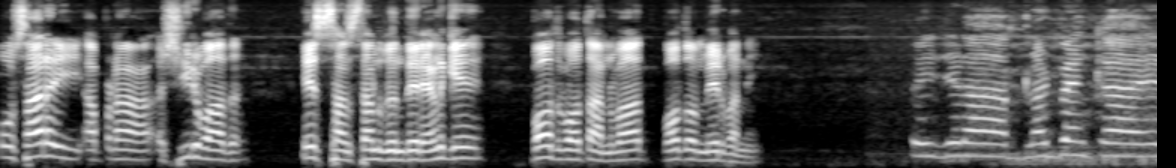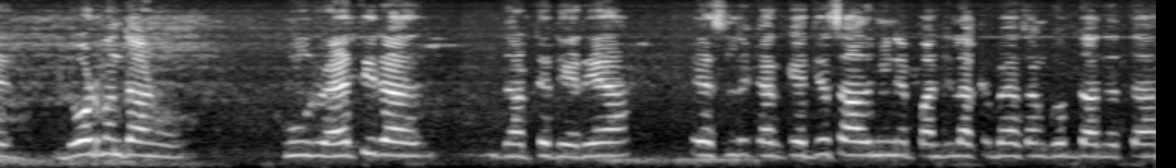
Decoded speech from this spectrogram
ਉਹ ਸਾਰੇ ਹੀ ਆਪਣਾ ਆਸ਼ੀਰਵਾਦ ਇਸ ਸੰਸਥਾ ਨੂੰ ਦਿੰਦੇ ਰਹਿਣਗੇ। ਬਹੁਤ ਬਹੁਤ ਧੰਨਵਾਦ, ਬਹੁਤ ਬਹੁਤ ਮਿਹਰਬਾਨੀ। ਤੇ ਜਿਹੜਾ ਬਲੱਡ ਬੈਂਕ ਹੈ ਇਹ ਲੋੜਵੰਦਾਂ ਨੂੰ ਖੂਨ ਰਹਿਤੀ ਦਰ ਦਰ ਤੇ ਦੇ ਰਿਹਾ। ਇਸ ਕਰਕੇ ਜਿਸ ਆਦਮੀ ਨੇ 5 ਲੱਖ ਰੁਪਏ ਸਾਨੂੰ ਗੁਪਤ ਦਾਨ ਦਿੱਤਾ,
